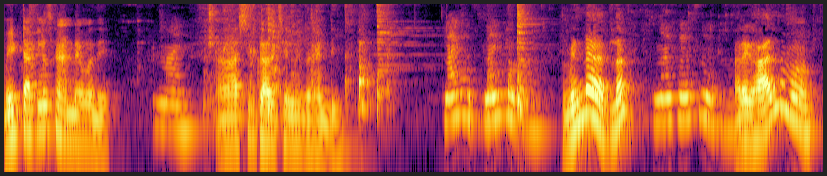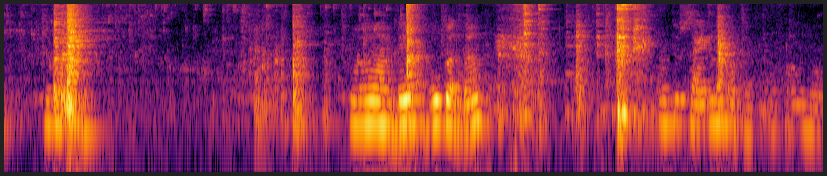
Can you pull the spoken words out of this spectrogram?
मीठ टाकलंस का अंड्यामध्ये? नाही. हा, अशीच घालशील ना हंडी नाही मीठ नाही घातलं? होत अरे घाल ना मग. मला लागले भूक आता पण तू साईडला बघ खाऊन जाऊ.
